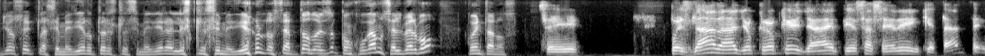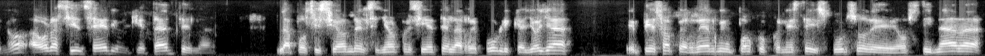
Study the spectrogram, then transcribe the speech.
yo soy clase mediero, tú eres clase mediera, él es clase mediero, o sea, todo eso, conjugamos el verbo, cuéntanos. Sí, pues nada, yo creo que ya empieza a ser inquietante, ¿no? Ahora sí, en serio, inquietante la, la posición del señor presidente de la República. Yo ya empiezo a perderme un poco con este discurso de obstinada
